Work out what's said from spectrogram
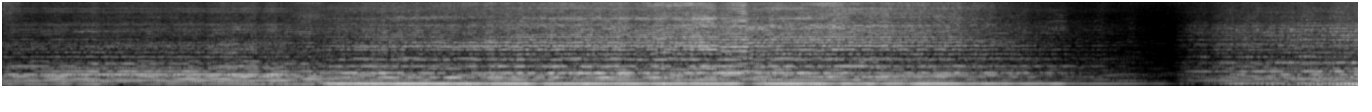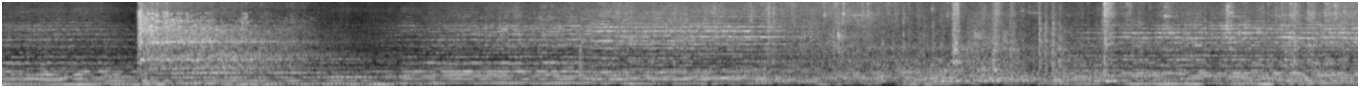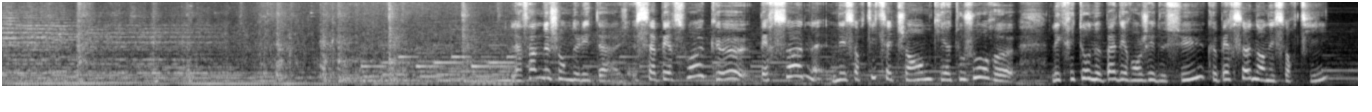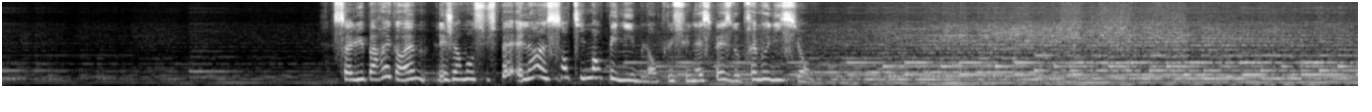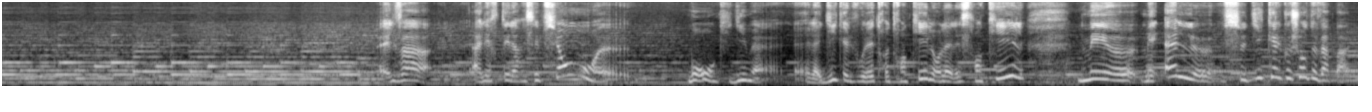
Chambre de l'État s'aperçoit que personne n'est sorti de cette chambre, qu'il y a toujours euh, l'écriteau ne pas déranger dessus, que personne n'en est sorti. Ça lui paraît quand même légèrement suspect. Elle a un sentiment pénible en plus, une espèce de prémonition. Elle va alerter la réception. euh, Bon, qui dit, mais elle a dit qu'elle voulait être tranquille, on la laisse tranquille, mais, euh, mais elle euh, se dit quelque chose ne va pas.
